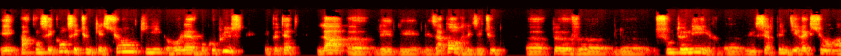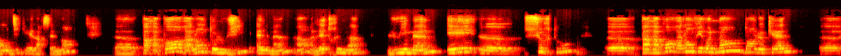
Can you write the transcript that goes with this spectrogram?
et par conséquent, c'est une question qui relève beaucoup plus. Et peut-être là, euh, les, apports, les études euh, peuvent euh, soutenir une certaine direction à endiguer l'harcèlement par rapport à l'ontologie elle-même, hein, l'être humain lui-même, et surtout par rapport à l'environnement dans lequel euh,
